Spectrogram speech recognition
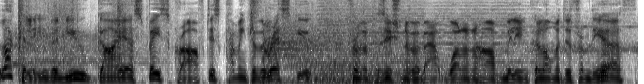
Luckily, the new Gaia spacecraft is coming to the rescue from a position of about one and a half million kilometers from the Earth,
